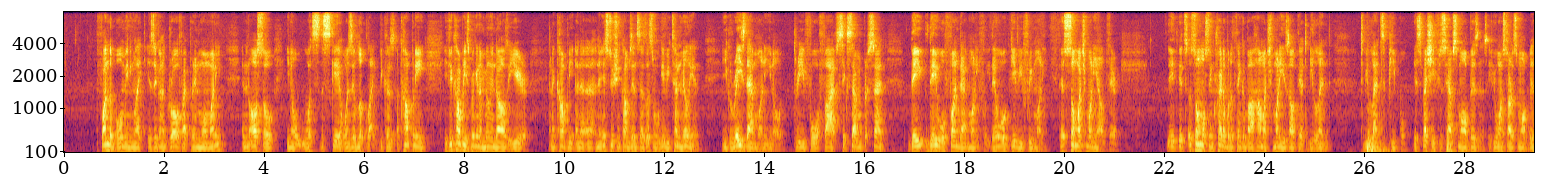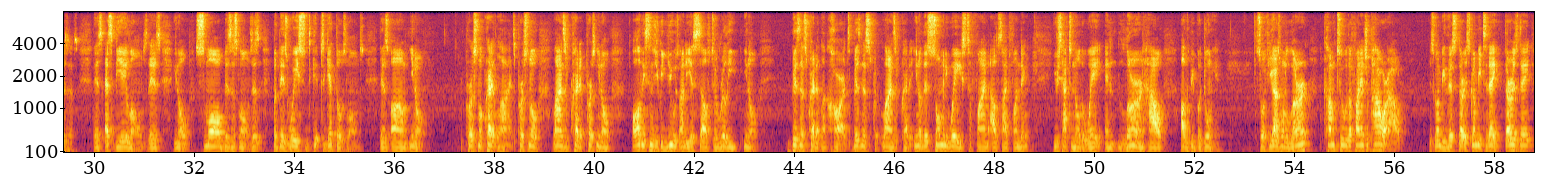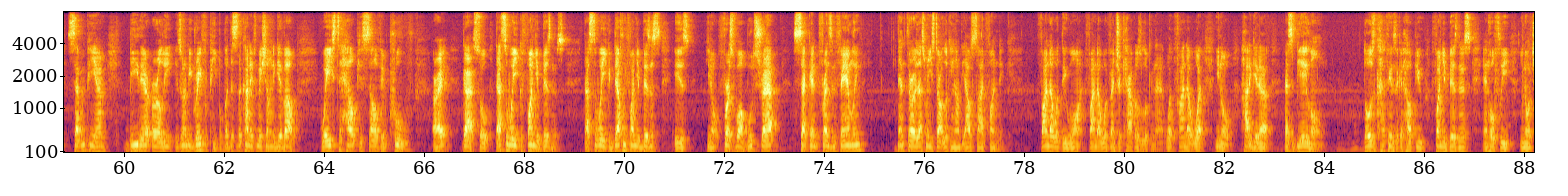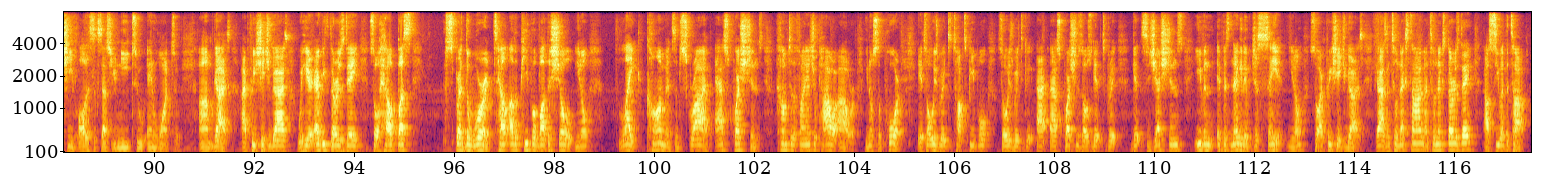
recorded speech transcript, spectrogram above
fundable, meaning like is it going to grow if I put in more money, and then also you know what's the scale, what does it look like? Because a company, if your company is bringing a million dollars a year, and a company and a, an institution comes in and says, listen, we'll give you 10 million, and you can raise that money, you know, three, four, five, six, seven percent. They they will fund that money for you. They will give you free money there's so much money out there. It, it's, it's almost incredible to think about how much money is out there to be lent, to be lent to people, especially if you have small business. If you want to start a small business, there's SBA loans. There's you know small business loans. There's, but there's ways to get to get those loans. There's um you know personal credit lines, personal lines of credit, pers- you know all these things you could use under yourself to really you know business credit like cards, business lines of credit. You know, there's so many ways to find outside funding. You just have to know the way and learn how other people are doing it. So if you guys want to learn, come to the Financial Power Hour. It's going to be this Thursday. It's going to be today, Thursday, 7 p.m. Be there early. It's going to be great for people, but this is the kind of information I'm going to give out. Ways to help yourself improve. All right, guys. So that's the way you can fund your business. That's the way you can definitely fund your business. Is you know, first of all, bootstrap. Second, friends and family. And third, that's when you start looking at the outside funding. Find out what they want. Find out what venture capital is looking at. What find out what you know how to get a sba loan. Those kind of things that can help you fund your business and hopefully you know achieve all the success you need to and want to. Um, guys i appreciate you guys. We're here every thursday. So help us spread the word. Tell other people about the show. You know like comment subscribe ask questions come to the financial power hour you know support it's always great to talk to people. It's always great to get, ask questions. Also get to get suggestions, even if it's negative. Just say it, you know. So I appreciate you guys, guys. Until next time, until next Thursday, I'll see you at the top.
